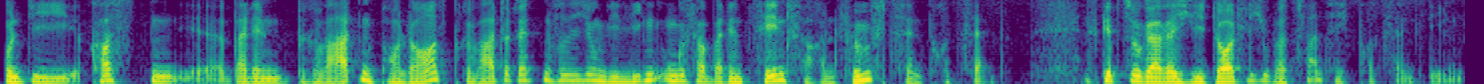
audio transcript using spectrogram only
Und die Kosten äh, bei den privaten Pendants, private Rentenversicherungen, die liegen ungefähr bei den Zehnfachen, 15 Prozent. Es gibt sogar welche, die deutlich über 20 Prozent liegen.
